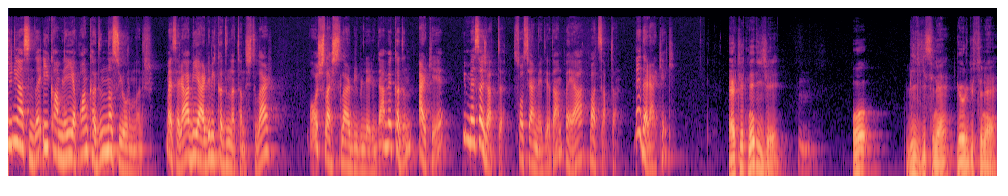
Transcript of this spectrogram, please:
dünyasında ilk hamleyi yapan kadın nasıl yorumlanır? Mesela bir yerde bir kadınla tanıştılar. Hoşlaştılar birbirlerinden ve kadın erkeğe bir mesaj attı. Sosyal medyadan veya WhatsApp'tan. Ne der erkek? Erkek ne diyeceği o bilgisine, görgüsüne,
